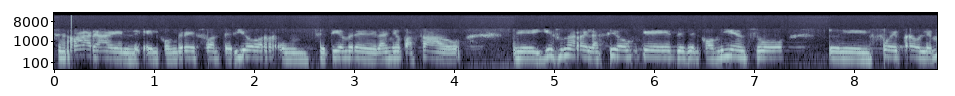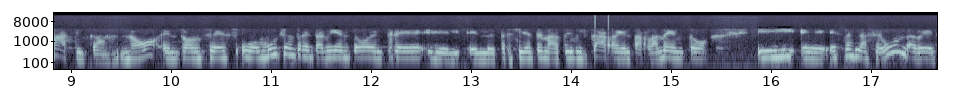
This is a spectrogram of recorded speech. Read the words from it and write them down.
cerrara el, el Congreso anterior en septiembre del año pasado. y es una relación que desde el comienzo eh, fue problemática, ¿no? Entonces hubo mucho enfrentamiento entre el, presidente Martín Vizcarra y el Parlamento y eh, esta es la segunda vez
